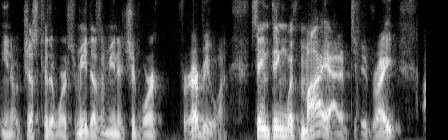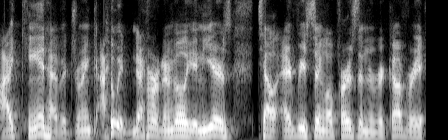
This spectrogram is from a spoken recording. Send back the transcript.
you know, just because it works for me doesn't mean it should work for everyone. Same thing with my attitude, right? I can have a drink. I would never in a million years tell every single person in recovery,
